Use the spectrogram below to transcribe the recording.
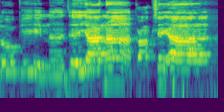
લોકે ન જયાના કાક્ષયા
